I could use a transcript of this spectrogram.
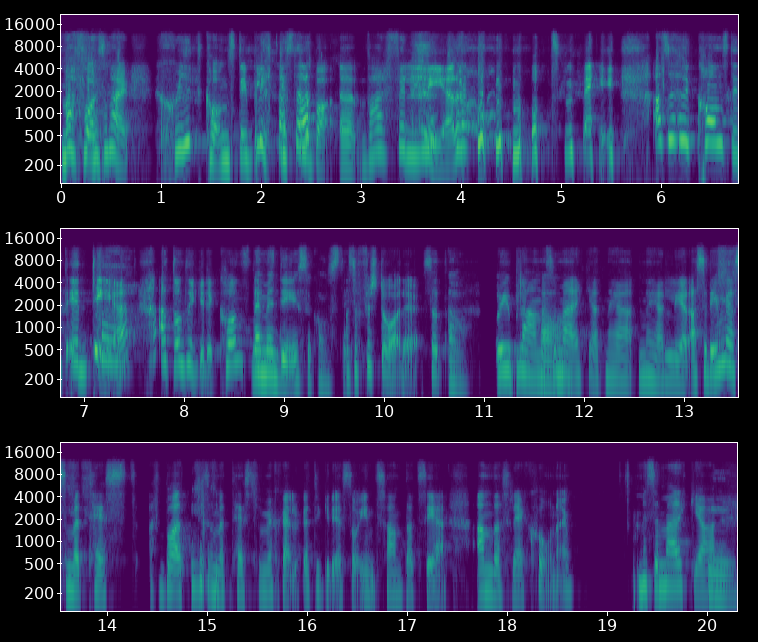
man får en sån här skitkonstig blick istället bara, uh, varför ler hon mot mig? Alltså hur konstigt är det? Att de tycker det är konstigt. Nej men det är så konstigt. Alltså förstår du? Så att. Och ibland så märker jag att när jag, när jag ler, alltså det är mer som ett test, bara som ett test för mig själv. Jag tycker det är så intressant att se andras reaktioner. Men så märker jag mm.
